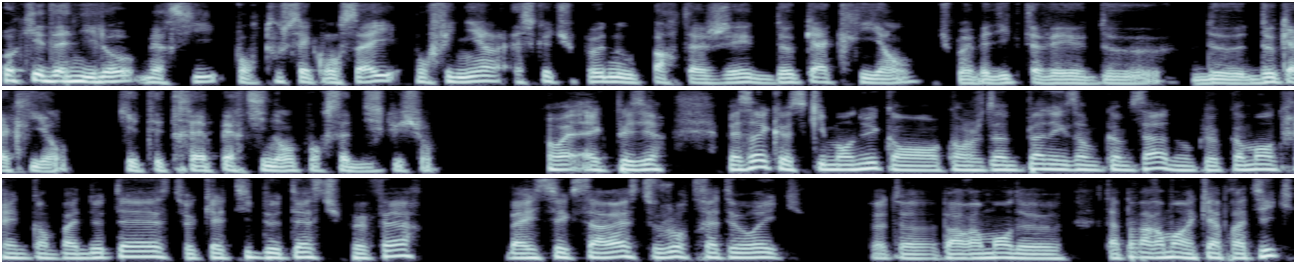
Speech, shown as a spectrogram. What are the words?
Ok, Danilo, merci pour tous ces conseils. Pour finir, est-ce que tu peux nous partager deux cas clients? Tu m'avais dit que tu avais deux, deux, deux cas clients qui étaient très pertinents pour cette discussion. Ouais, avec plaisir. Mais c'est vrai que ce qui m'ennuie quand, quand je donne plein d'exemples comme ça, donc euh, comment créer une campagne de test, quel type de test tu peux faire, bah, c'est que ça reste toujours très théorique. Tu n'as pas, vraiment de, pas vraiment un cas pratique.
